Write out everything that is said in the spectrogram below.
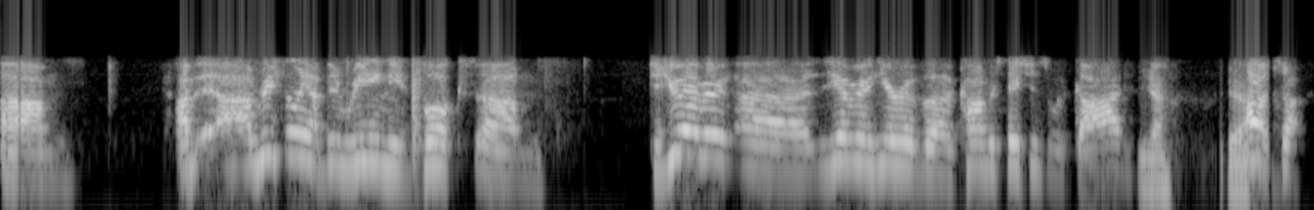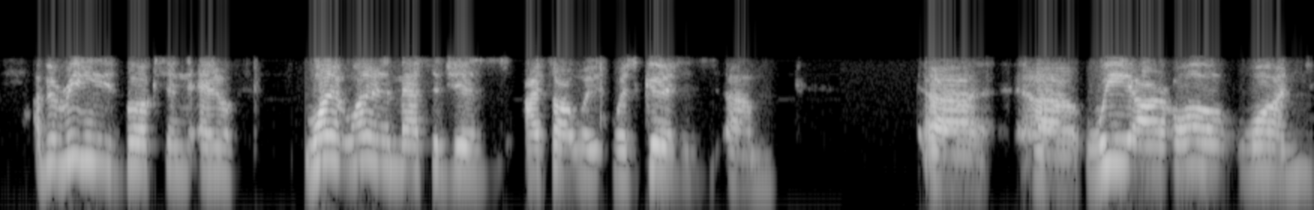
Um, I've, uh, recently I've been reading these books. Um, did you ever, uh, did you ever hear of uh, Conversations with God? Yeah, yeah. Oh, so I've been reading these books, and and one one of the messages I thought was was good is um, uh, uh, we are all one.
